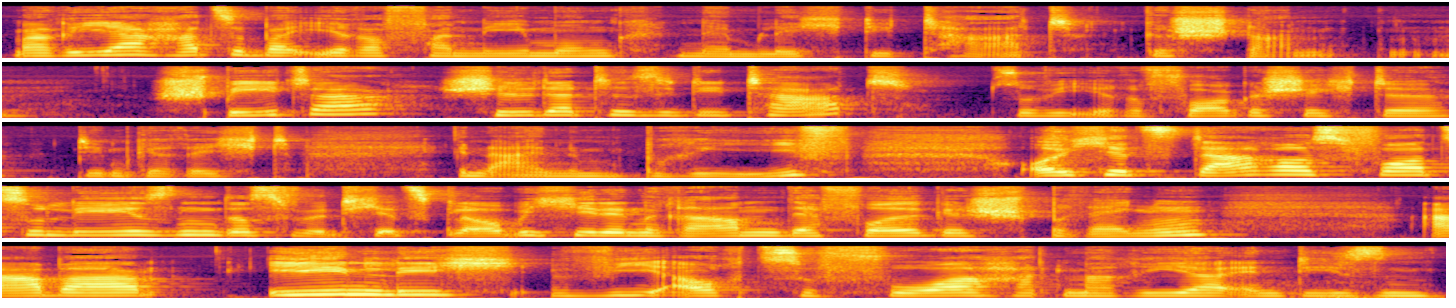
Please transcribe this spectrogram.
Maria hatte bei ihrer Vernehmung nämlich die Tat gestanden. Später schilderte sie die Tat sowie ihre Vorgeschichte dem Gericht in einem Brief. Euch jetzt daraus vorzulesen, das würde ich jetzt, glaube ich, hier den Rahmen der Folge sprengen. Aber ähnlich wie auch zuvor hat Maria in diesem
